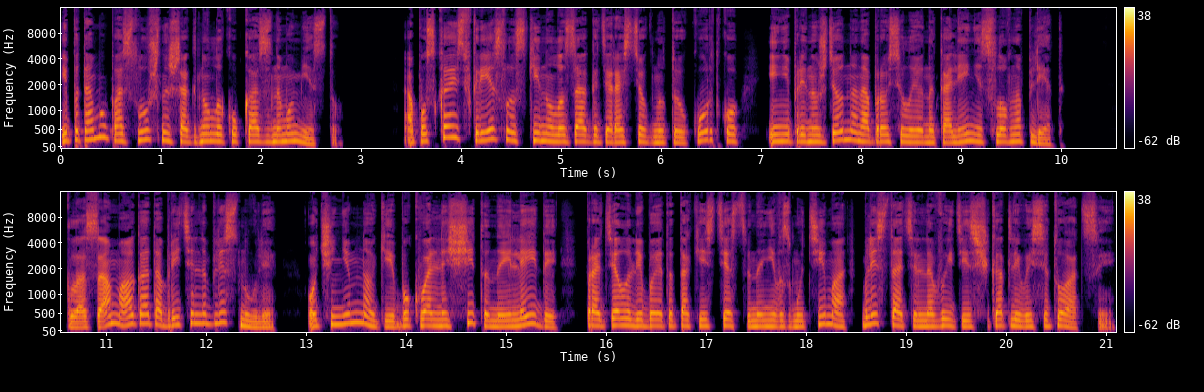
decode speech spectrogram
и потому послушно шагнула к указанному месту. Опускаясь в кресло, скинула загодя расстегнутую куртку и непринужденно набросила ее на колени, словно плед. Глаза мага одобрительно блеснули. Очень немногие, буквально считанные лейды проделали бы это так естественно и невозмутимо, блистательно выйдя из щекотливой ситуации.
